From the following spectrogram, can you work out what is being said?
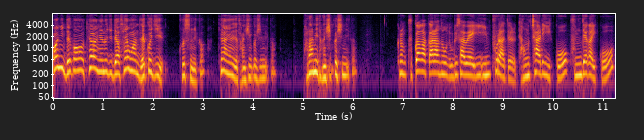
아니 내가 태양 에너지 내가 사용하는데 내 거지 그렇습니까? 태양 에너지 당신 것입니까? 바람이 당신 것입니까? 그럼 국가가 깔아놓은 우리 사회의 이 인프라들, 경찰이 있고, 군대가 있고,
